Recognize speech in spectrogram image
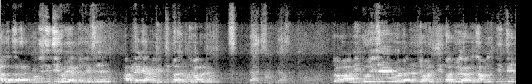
আল্লাহ তালার প্রতিনিধি হয়ে একজন গেছে আমি নাকি আগামী তিন মাসের মধ্যে মারা যাব। তো আমি বলি যে তিন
